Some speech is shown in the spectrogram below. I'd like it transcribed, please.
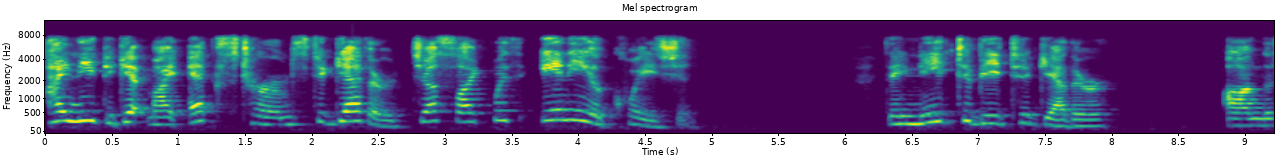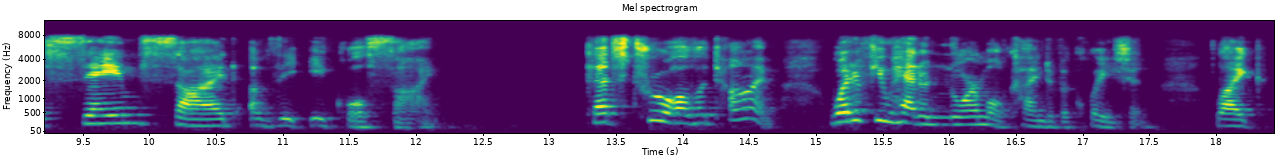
I need to get my x terms together, just like with any equation. They need to be together on the same side of the equal sign. That's true all the time. What if you had a normal kind of equation, like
